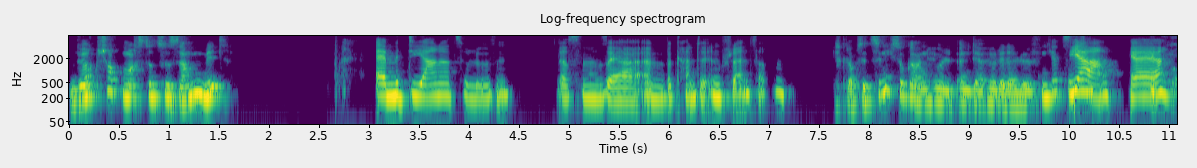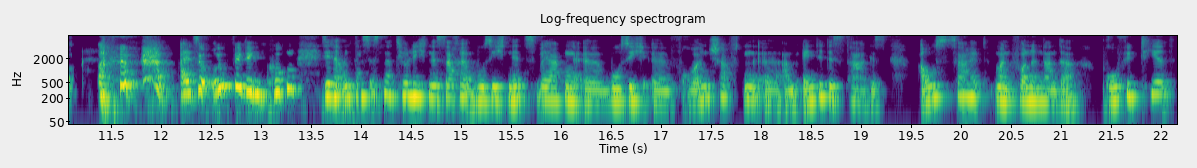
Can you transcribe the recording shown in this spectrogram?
Workshop. Machst du zusammen mit? Äh, mit Diana zu Löwen. Das ist eine sehr ähm, bekannte Influencerin ich glaube, sitzt sie nicht sogar in, Höhl, in, der Höhle der Löwen jetzt? Ja, ja, ja. Also unbedingt gucken. Und das ist natürlich eine Sache, wo sich Netzwerken, äh, wo sich äh, Freundschaften äh, am Ende des Tages auszahlt, man voneinander profitiert,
